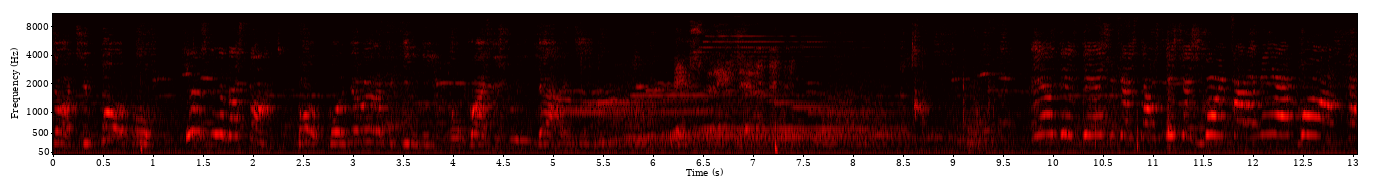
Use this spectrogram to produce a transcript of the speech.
sorte, bobo! E onde sorte. Que da sorte? Bom, quando eu era pequenininho, com quase sua idade... Eu desejo que as salsichas voem para minha boca.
